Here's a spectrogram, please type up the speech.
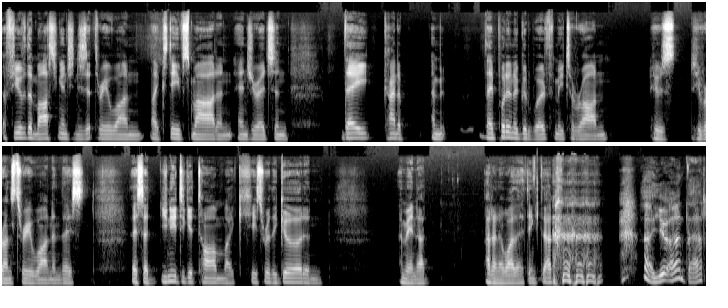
a few of the mastering engineers at 301, like Steve Smart and Andrew Edgson, they kind of I mean, they put in a good word for me to Ron, who's who runs 301, and they they said you need to get Tom, like he's really good. And I mean, I I don't know why they think that. Oh, you earned that.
